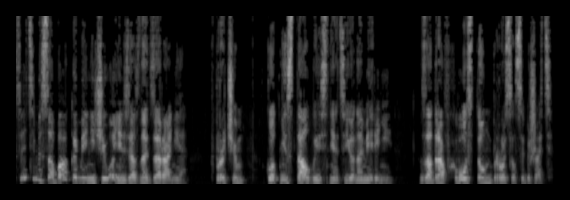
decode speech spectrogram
С этими собаками ничего нельзя знать заранее. Впрочем, кот не стал выяснять ее намерений. Задрав хвост, он бросился бежать.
